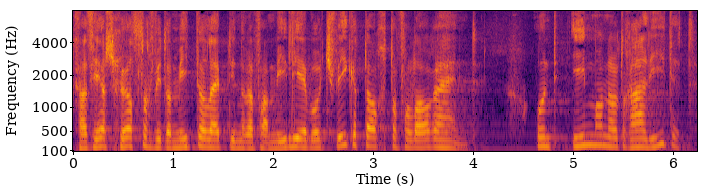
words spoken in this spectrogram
Ich habe es erst kürzlich wieder miterlebt in einer Familie, die die Schwiegertochter verloren haben und immer noch daran leidet.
